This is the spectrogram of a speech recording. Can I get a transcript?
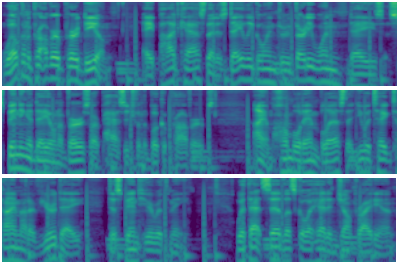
Welcome to Proverb Per Diem, a podcast that is daily going through 31 days, spending a day on a verse or passage from the book of Proverbs. I am humbled and blessed that you would take time out of your day to spend here with me. With that said, let's go ahead and jump right in.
